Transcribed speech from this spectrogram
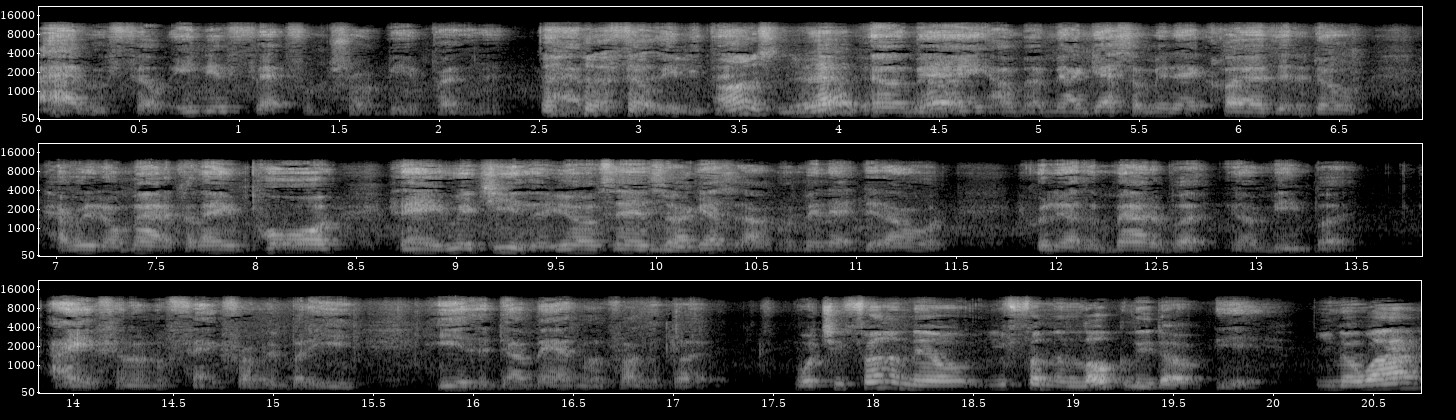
I haven't felt any effect from Trump being president. I haven't felt anything. Honestly, you Yeah. haven't. You know I mean? I, ain't, I'm, I mean, I guess I'm in that class that it don't, I really don't matter because I ain't poor and I ain't rich either. You know what I'm saying? So I mm-hmm. guess I'm, I'm in that that I don't, it really doesn't matter. But you know what I mean? But I ain't feeling no effect from it. But he, he is a dumbass motherfucker. But what you feeling though? You feeling locally though. Yeah. You know why?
